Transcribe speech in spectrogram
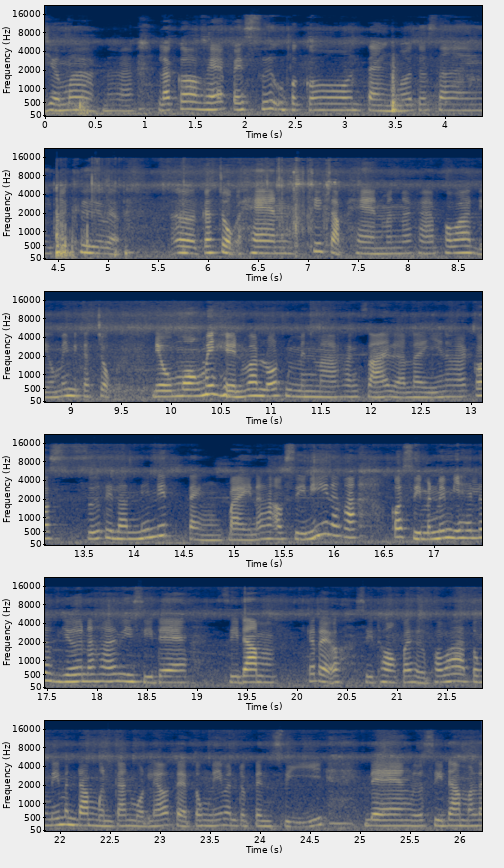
เยอะมากนะคะ แล้วก็แวะไปซื้ออุปกรณ์ แต่งมอเตอร์ไซค์ก็คือแบบเออกระจกแฮนด์ที่จับแฮนด์มันนะคะ เพราะว่าเดี๋ยวไม่มีกระจก เดี๋ยวมองไม่เห็นว่ารถมันมาทางซ้ายหรืออะไรอย่างนี้นะคะ ก็ซื้อทีละนิดๆแต่งไปนะคะ เอาสีนี้นะคะ ก็สีมันไม่มีให้เลือกเยอะนะคะ มีสีแดงสีดำก็แต่เอาสีทองไปเถอะเพราะว่าตรงนี้มันดำเหมือนกันหมดแล้ว แต่ตรงนี้มันจะเป็นสีแดงหรือสีดำอะไร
